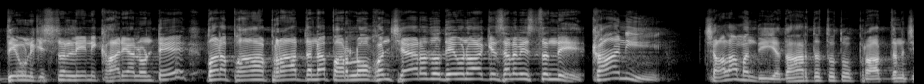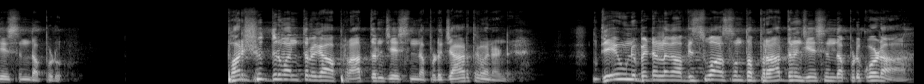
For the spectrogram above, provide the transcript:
దేవునికి ఇష్టం లేని కార్యాలు ఉంటే మన పా ప్రార్థన పరలోకం చేరదు దేవుని వాక్యం సెలవిస్తుంది. కానీ చాలామంది యథార్థతతో ప్రార్థన చేసినప్పుడు పరిశుద్ధవంతులుగా ప్రార్థన చేసినప్పుడు జాగ్రత్తగా వినండి. దేవుని బిడ్డలుగా విశ్వాసంతో ప్రార్థన చేసినప్పుడు కూడా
